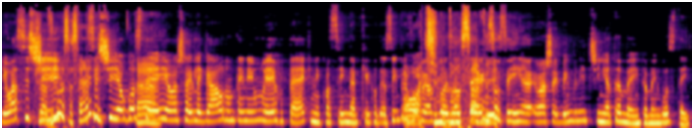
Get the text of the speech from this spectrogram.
Eu assisti. Já viu essa série? Assisti, eu gostei, eu achei legal, não tem nenhum erro técnico, assim, né? Porque eu sempre vou ver as Ótimo, coisas certas, assim, eu achei bem bonitinha também, também gostei.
